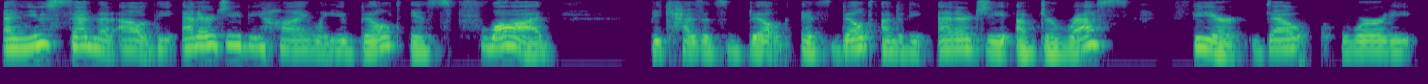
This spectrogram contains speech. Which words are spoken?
And you send that out, the energy behind what you built is flawed because it's built, it's built under the energy of duress, fear, doubt, worry,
